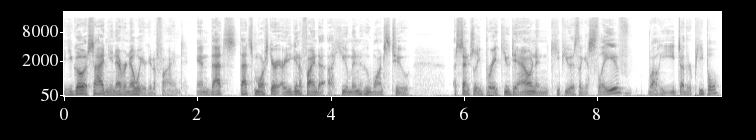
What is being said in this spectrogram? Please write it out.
you go outside and you never know what you're going to find, and that's that's more scary. Are you going to find a, a, human who wants to essentially break you down and keep you as like a slave while he eats other people?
